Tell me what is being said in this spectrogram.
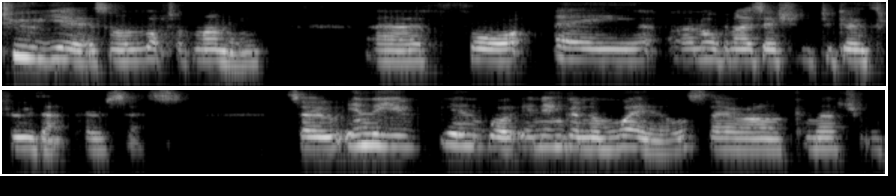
two years and a lot of money uh, for a an organisation to go through that process. So in the in well in England and Wales there are commercial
